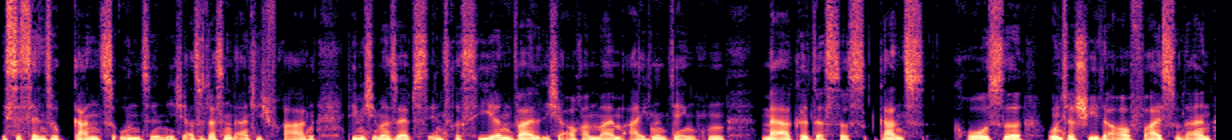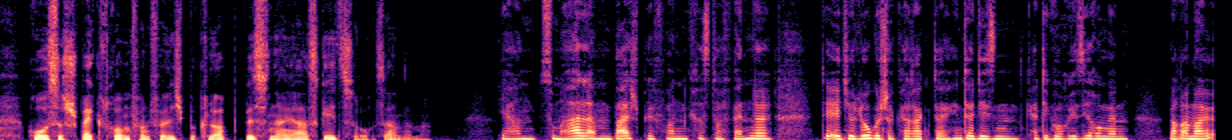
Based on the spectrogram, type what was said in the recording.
Ist es denn so ganz unsinnig? Also das sind eigentlich Fragen, die mich immer selbst interessieren, weil ich auch an meinem eigenen Denken merke, dass das ganz große Unterschiede aufweist und ein großes Spektrum von völlig bekloppt bis, naja, es geht so, sagen wir mal. Ja, und zumal am Beispiel von Christoph Wendel der ideologische Charakter hinter diesen Kategorisierungen noch einmal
